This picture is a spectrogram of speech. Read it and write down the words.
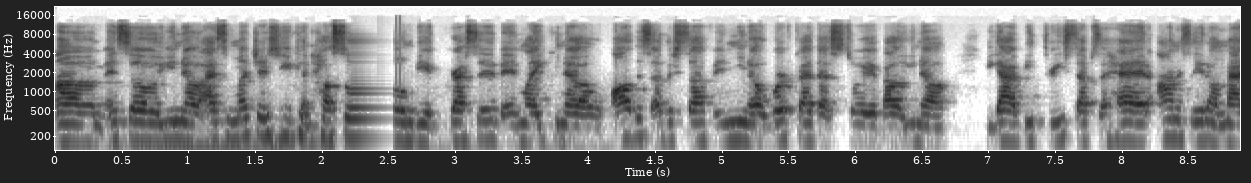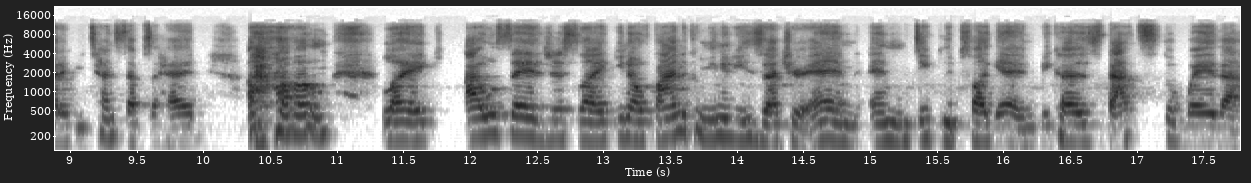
Um, and so, you know, as much as you can hustle and be aggressive and like, you know, all this other stuff, and, you know, we're fed that story about, you know, you gotta be three steps ahead. Honestly, it don't matter if you're 10 steps ahead. Um, like, I will say just like, you know, find the communities that you're in and deeply plug in because that's the way that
